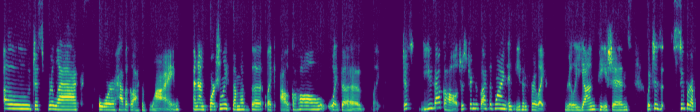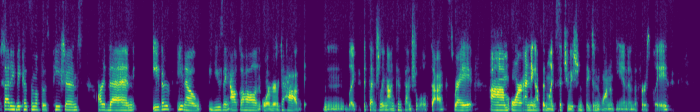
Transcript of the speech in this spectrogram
oh, just relax or have a glass of wine. And unfortunately, some of the like alcohol, like the, like, just use alcohol, just drink a glass of wine is even for like really young patients, which is super upsetting because some of those patients are then either, you know, using alcohol in order to have like essentially non-consensual sex, right? Um, or ending up in like situations they didn't want to be in in the first place.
